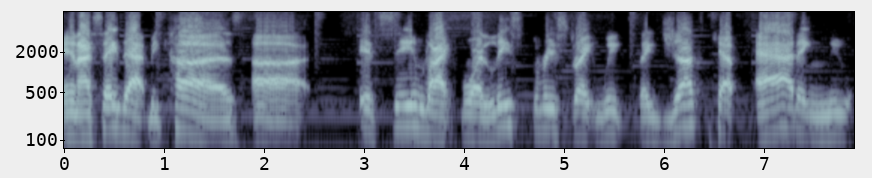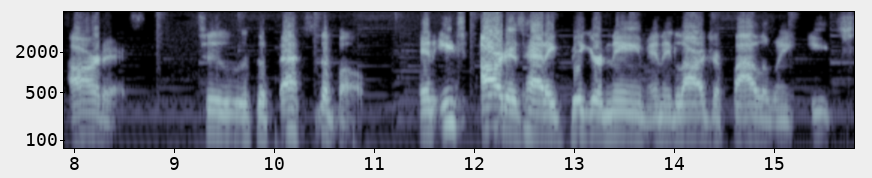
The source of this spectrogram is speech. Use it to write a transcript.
And I say that because uh, it seemed like for at least three straight weeks, they just kept adding new artists to the festival. And each artist had a bigger name and a larger following each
